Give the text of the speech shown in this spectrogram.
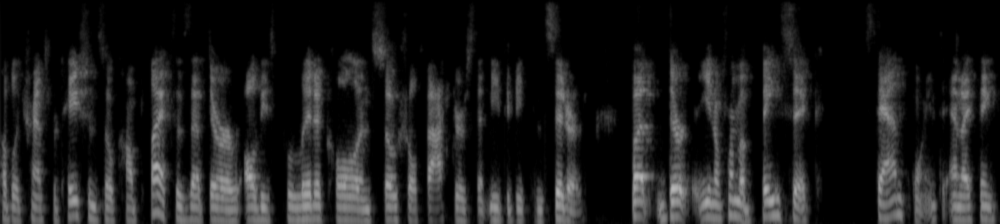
public transportation so complex is that there are all these political and social factors that need to be considered. But there, you know, from a basic standpoint, and I think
